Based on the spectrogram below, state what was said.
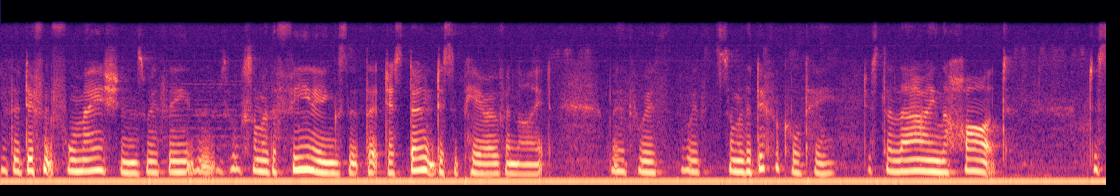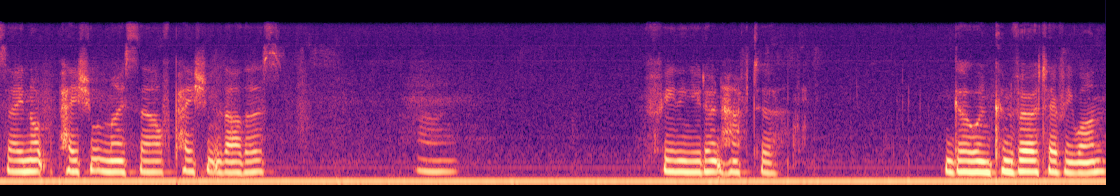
with the different formations, with the, the some of the feelings that, that just don't disappear overnight, with, with, with some of the difficulty. Just allowing the heart to say, not patient with myself, patient with others. Um, feeling you don't have to go and convert everyone.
